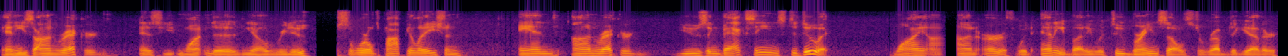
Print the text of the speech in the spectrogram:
And he's on record as wanting to, you know, reduce the world's population and on record using vaccines to do it. Why on earth would anybody with two brain cells to rub together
